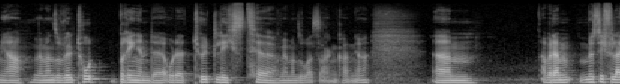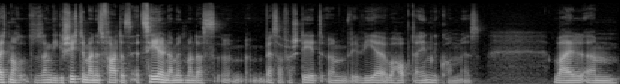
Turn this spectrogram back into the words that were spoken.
ja, wenn man so will, todbringende oder tödlichste, wenn man sowas sagen kann, ja. Ähm, aber da müsste ich vielleicht noch sozusagen die Geschichte meines Vaters erzählen, damit man das ähm, besser versteht, ähm, wie, wie, er überhaupt dahin gekommen ist. Weil ähm,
